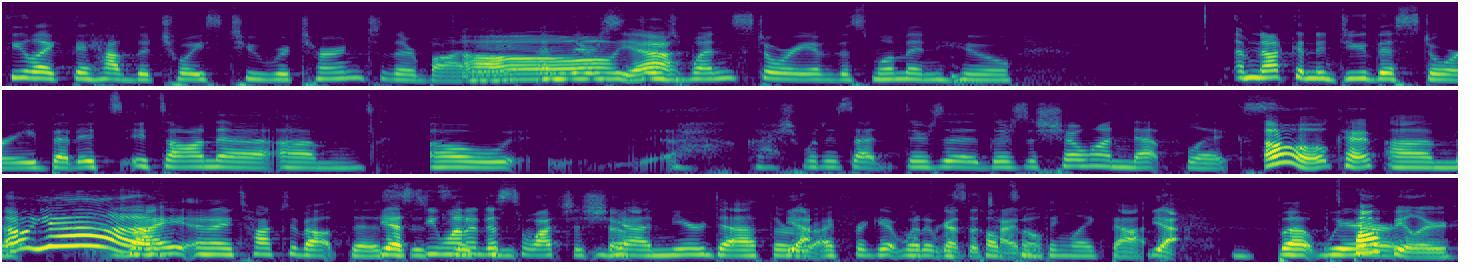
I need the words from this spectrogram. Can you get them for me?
feel like they have the choice to return to their body. and Oh, there's yeah. there's one story of this woman who I'm not going to do this story, but it's it's on a um oh gosh, what is that? There's a there's a show on Netflix. Oh, okay. Um Oh yeah. right, and I talked about this. Yes, It's you wanted like us to watch the show. Yeah, near death or Yeah, I forget what I it was called, title. something like that. Yeah. But It's where popular.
